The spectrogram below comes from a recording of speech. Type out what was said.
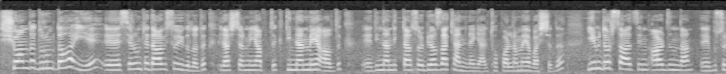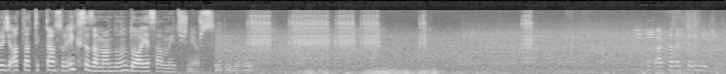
Şu anda durum daha iyi. E, serum tedavisi uyguladık. ilaçlarını yaptık. Dinlenmeye aldık. E, dinlendikten sonra biraz daha kendine geldi. Toparlamaya başladı. 24 saatin ardından e, bu süreci atlattıktan sonra en kısa zamanda onu doğaya salmayı düşünüyoruz. Bak arkadaşlarım geçiyor.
